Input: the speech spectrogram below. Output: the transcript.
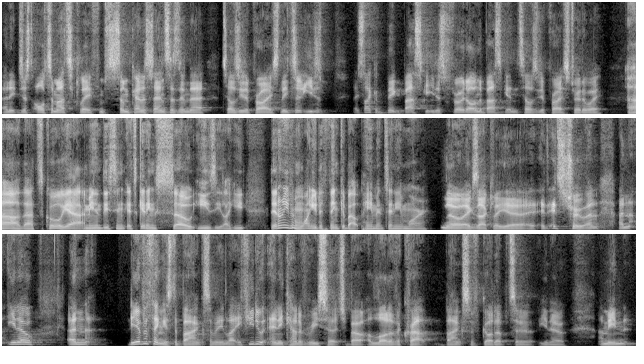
and it just automatically from some kind of sensors in there tells you the price. You just it's like a big basket. You just throw it all in the basket and it tells you the price straight away. Oh, that's cool. Yeah. I mean, these things it's getting so easy. Like you they don't even want you to think about payments anymore. No, exactly. Yeah. It, it's true. And and you know, and the other thing is the banks. I mean, like if you do any kind of research about a lot of the crap banks have got up to, you know, I mean,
